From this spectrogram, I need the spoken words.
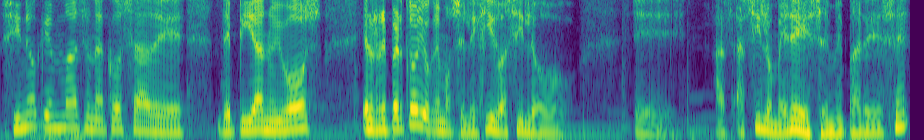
sino que es más una cosa de, de piano y voz. El repertorio que hemos elegido así lo, eh, as- así lo merece, me parece.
